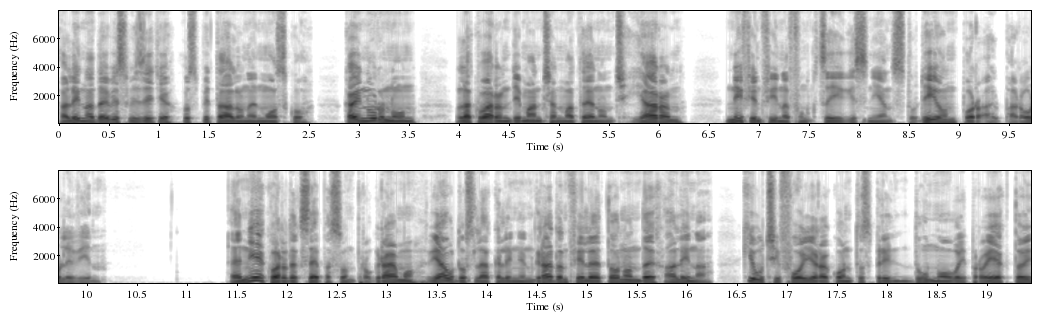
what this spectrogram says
Alina devis viziti hospitalon en Moskvo, kaj nur nun, la kvaran dimanĉan matenon ĉijaran, ni finfine funkciigis nian studion por alparoli vin. En nie quardec sepason programo vi audos la Kaliningradan filetonon de Alina, kiu ci foie racontus pri du novoi projektoj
